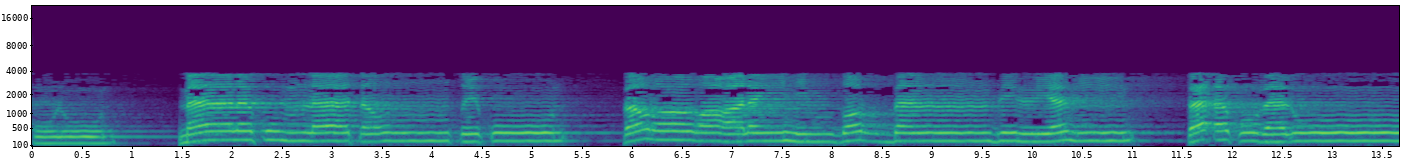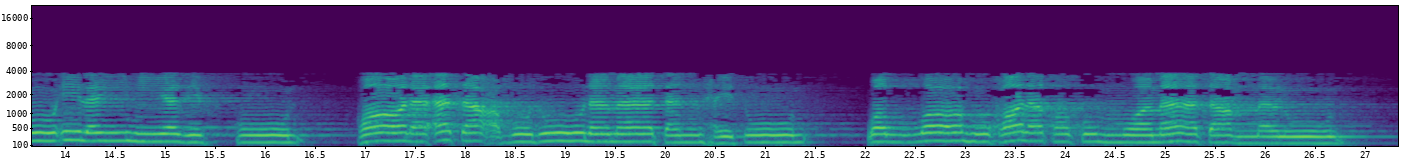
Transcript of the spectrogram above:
تَأْكُلُونَ مَا لَكُمْ لَا تَنطِقُونَ فَرَاغَ عَلَيْهِمْ ضَرْبًا بِالْيَمِينِ فَأَقْبَلُوا إِلَيْهِ يَزِفُّونَ قَالَ أَتَعْبُدُونَ مَا تَنْحِتُونَ وَاللَّهُ خَلَقَكُمْ وَمَا تَعْمَلُونَ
